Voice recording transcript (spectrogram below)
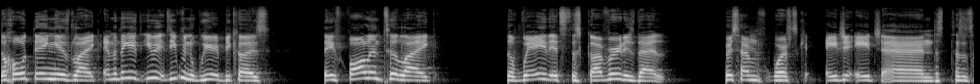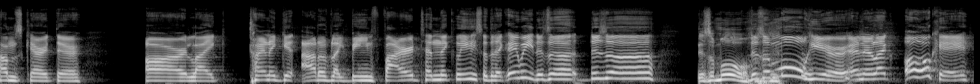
the whole thing is like, and I think it's even, it's even weird because they fall into like the way it's discovered is that Chris Hemsworth's Agent H and Tessa Thompson's character are like trying to get out of like being fired technically. So they're like, hey, wait, there's a there's a There's a mole. there's a mole here, and they're like, oh, okay,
